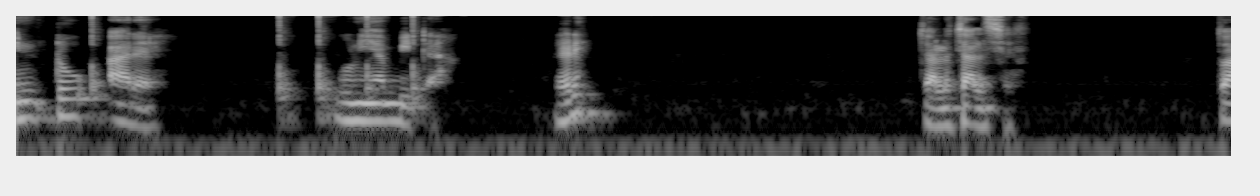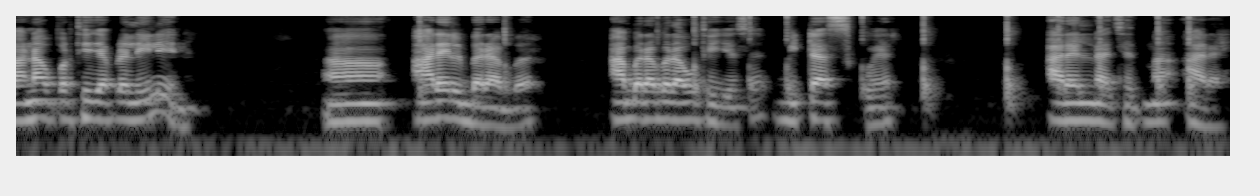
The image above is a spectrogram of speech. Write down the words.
ઇન્ટુ આઈ ગુણ્યા બીટા. રેડી ચાલો, ચાલશે. તો આના ઉપરથી જ આપણે લઈ લઈએ ને? આરએલ બરાબર. આ બરાબર આવું થઈ જશે. બીટા સ્ક્વેર આરએલ ના છેદમાં આરઆઈ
